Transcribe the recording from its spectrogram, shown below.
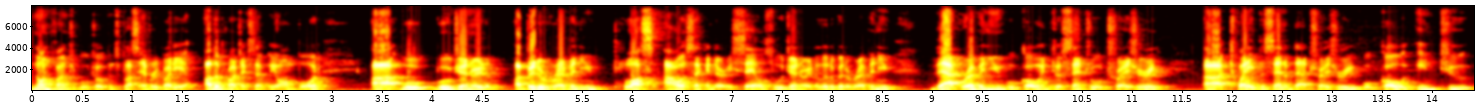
non-fungible tokens plus everybody, other projects that we onboard uh, will, will generate a, bit of revenue plus our secondary sales will generate a little bit of revenue. That revenue will go into a central treasury. Uh, 20% of that treasury will go into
